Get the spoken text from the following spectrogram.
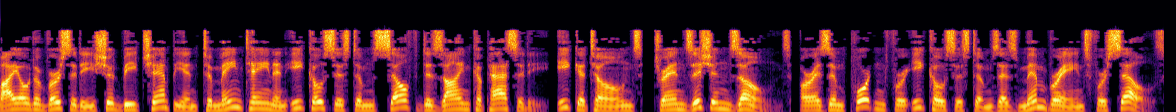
Biodiversity should be championed to maintain an ecosystem's self-design capacity. Ecotones, transition zones, are as important for ecosystems as membranes for cells.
